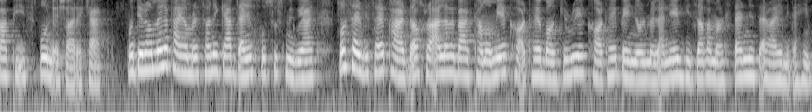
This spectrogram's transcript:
و پیسفون اشاره کرد. مدیرعامل پیامرسان گپ در این خصوص می‌گوید ما سرویس های پرداخت را علاوه بر تمامی کارت های بانکی روی کارت های بین المللی ویزا و مستر نیز ارائه می دهیم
